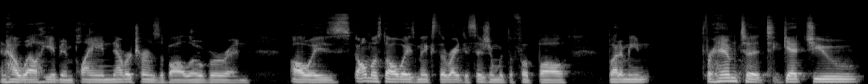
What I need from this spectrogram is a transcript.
and how well he had been playing. Never turns the ball over and always, almost always makes the right decision with the football. But I mean, for him to to get you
